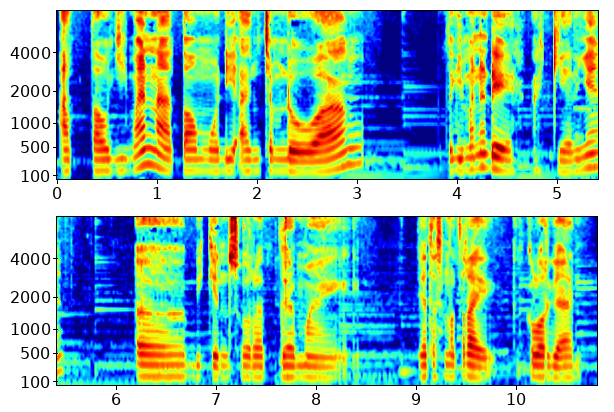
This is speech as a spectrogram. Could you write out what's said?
atau gimana? Atau mau diancam doang? Atau gimana deh? Akhirnya eh, bikin surat damai di atas materai kekeluargaan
